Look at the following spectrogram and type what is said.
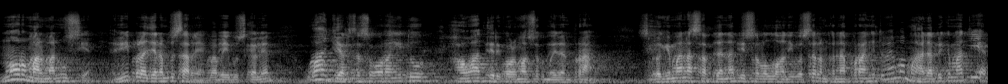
normal manusia. Ini pelajaran besar ya Bapak Ibu sekalian. Wajar seseorang itu khawatir kalau masuk ke medan perang. Sebagaimana sabda Nabi Shallallahu Alaihi perang itu memang menghadapi kematian.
